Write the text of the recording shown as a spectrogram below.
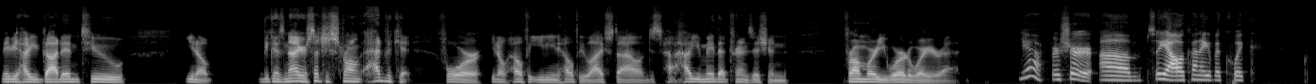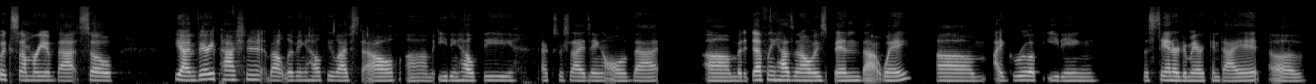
maybe how you got into, you know, because now you're such a strong advocate for you know healthy eating, healthy lifestyle, and just how you made that transition from where you were to where you're at. Yeah, for sure. Um, so yeah, I'll kind of give a quick quick summary of that. So yeah, I'm very passionate about living a healthy lifestyle, um, eating healthy, exercising, all of that. Um, but it definitely hasn't always been that way. Um, I grew up eating the standard American diet of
